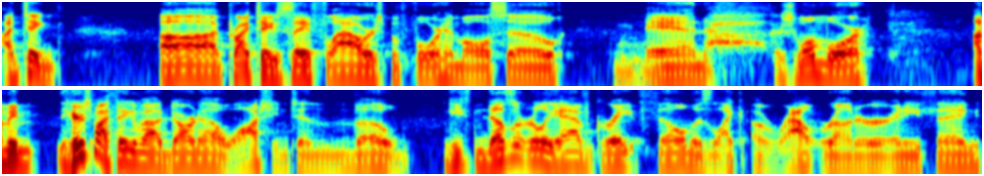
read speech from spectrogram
I'd take. Uh, I'd probably take Zay Flowers before him also, mm-hmm. and there's one more. I mean, here's my thing about Darnell Washington, though. He doesn't really have great film as like a route runner or anything.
